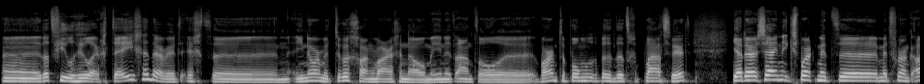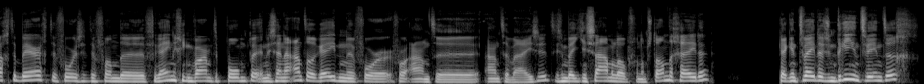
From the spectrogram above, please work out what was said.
Uh, dat viel heel erg tegen. Daar werd echt een enorme teruggang waargenomen in het aantal warmtepompen dat geplaatst werd. Ja, daar zijn, ik sprak met, met Frank Achterberg, de voorzitter van de vereniging Warmtepompen. En er zijn een aantal redenen voor, voor aan, te, aan te wijzen. Het is een beetje een samenloop van omstandigheden. Kijk, in 2023,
